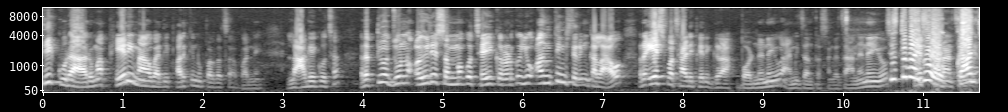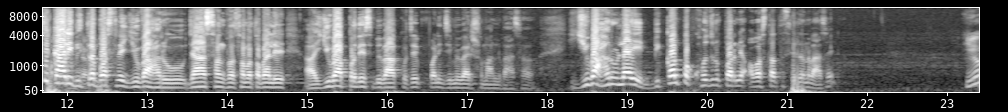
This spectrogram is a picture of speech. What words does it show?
ती कुराहरूमा फेरि माओवादी फर्किनु पर्दछ भन्ने लागेको छ र त्यो जुन अहिलेसम्मको क्षयीकरणको यो अन्तिम श्रृङ्खला हो र यस पछाडि फेरि ग्राफ बढ्ने नै हो हामी जनतासँग जाने नै हो। क्रान्तिकारीभित्र बस्ने युवाहरू जहाँसम्म तपाईँले युवा प्रदेश विभागको चाहिँ पनि जिम्मेवारी सम्हाल्नु भएको छ। युवाहरूलाई विकल्प खोज्नुपर्ने अवस्था त सिर्जना भएको छैन। यो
